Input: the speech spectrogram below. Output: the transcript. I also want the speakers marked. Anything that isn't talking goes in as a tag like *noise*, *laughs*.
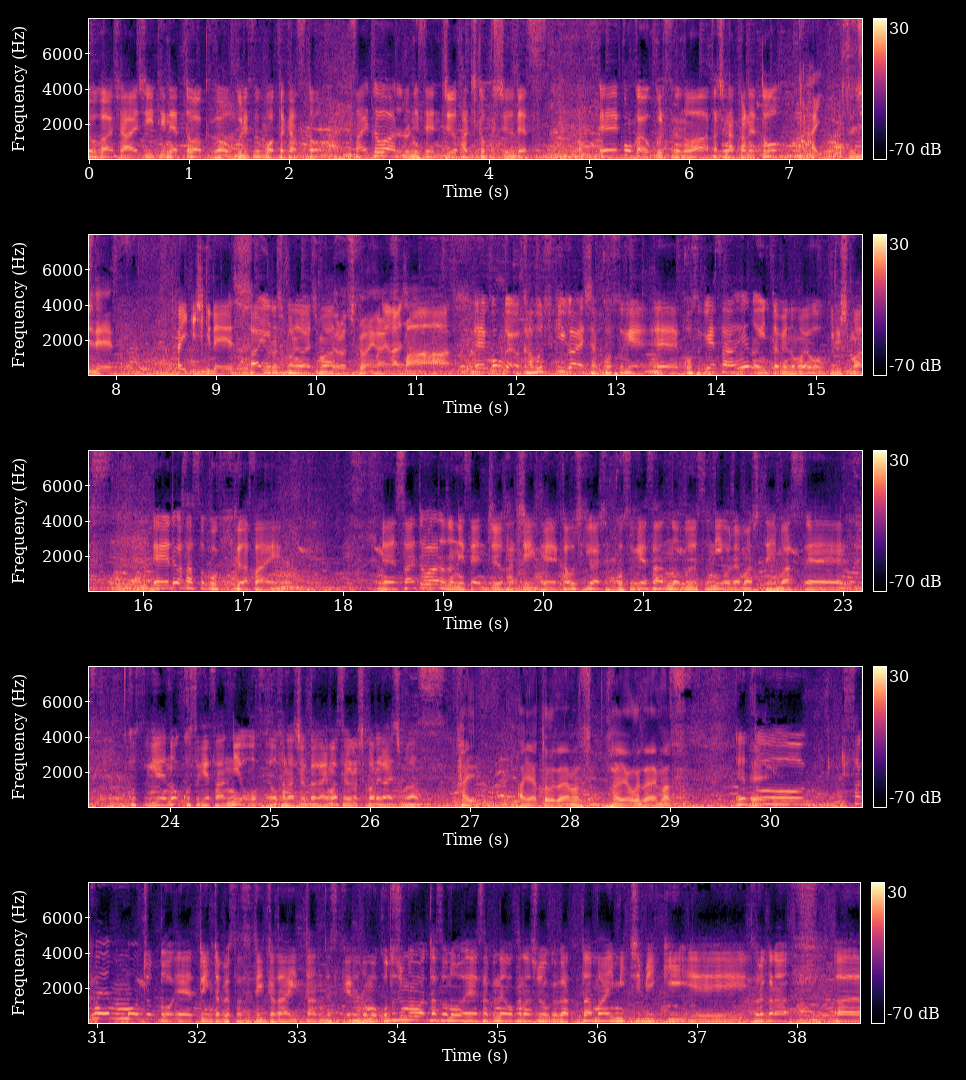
Speaker 1: 障害者 ICT ネットワークがお送りす
Speaker 2: るポッドキャストサイトワールド2018特集です、えー今回お送りするのは私中根と
Speaker 3: はい、辻です。
Speaker 2: はい石木ですはいよろしくお願いします
Speaker 3: よろしくお願いします。
Speaker 2: えー今回は株式会社小菅、えー小菅さんへのインタビューの模様をお送りします、えーでは早速お聞きくださいえーサイトワールド2018、えー株式会社小菅さんのブースにお邪魔しています、えー小菅の小菅さんにおお話を伺いますよろしくお願いします
Speaker 4: はい、ありがとうございます。おはようございます。
Speaker 2: えっと、昨年もちょっと,、えっとインタビューさせていただいたんですけれども今年もまたその、えー昨年お話を伺った「マイ導き」えーそれから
